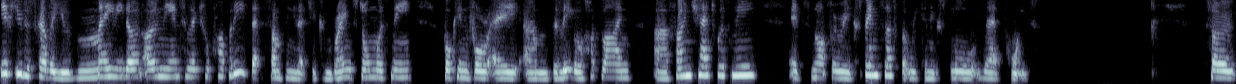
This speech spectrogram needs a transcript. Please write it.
If you discover you maybe don't own the intellectual property, that's something that you can brainstorm with me, book in for a um, the legal hotline uh, phone chat with me. It's not very expensive, but we can explore that point. So,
